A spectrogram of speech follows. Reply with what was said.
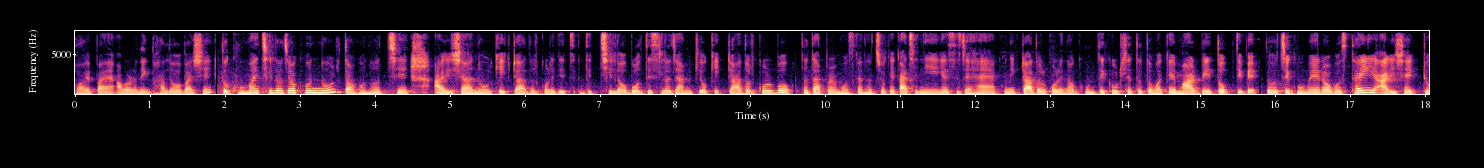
ভয় পায়, আবার অনেক ভালোবাসে, তো ঘুমাইছিল যখন নূর, তখন হচ্ছে আরিশা নূরকে একটু আদর করে দিচ্ছিল। বলতেছিল যে, আমি কি ওকে একটু আদর করব? তো তারপরে মুস্কান হচ্ছে ওকে কাছে নিয়ে গেছে যে হ্যাঁ এখন একটু আদর করে নাও। ঘুম থেকে উঠলে তো তোমাকে মারবে, তোপ দিবে। তো হচ্ছে ঘুমের অবস্থায় আরিশা একটু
